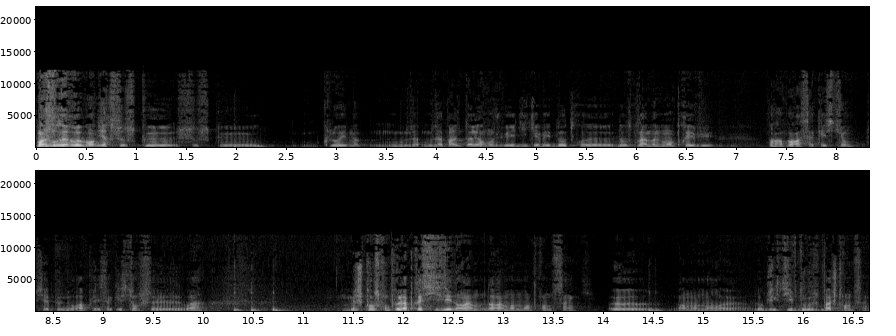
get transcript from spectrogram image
Moi, je voudrais rebondir sur ce que, Chloé nous a, parlé tout à l'heure. Je lui ai dit qu'il y avait d'autres, amendements prévus par rapport à sa question. Si elle peut nous rappeler sa question, voilà. Mais je pense qu'on peut la préciser dans, l'amendement 35, dans l'amendement, euh, l'objectif 12, page 35.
